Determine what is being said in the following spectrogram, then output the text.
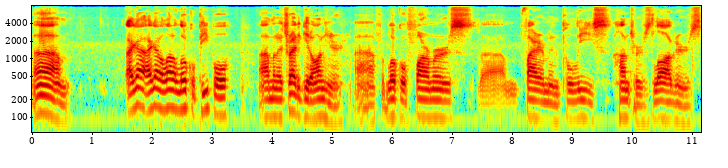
Um, I got I got a lot of local people. I'm gonna try to get on here uh, from local farmers, um, firemen, police, hunters, loggers,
